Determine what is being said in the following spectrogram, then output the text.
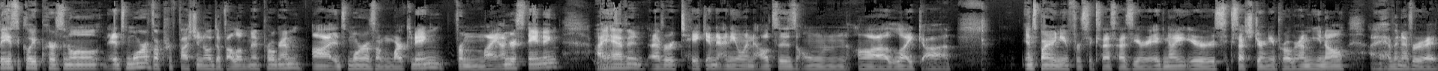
basically personal it's more of a professional development program uh, it's more of a marketing from my understanding i haven't ever taken anyone else's own uh, like uh, Inspiring You for Success has your Ignite Your Success Journey program. You know, I haven't ever uh,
